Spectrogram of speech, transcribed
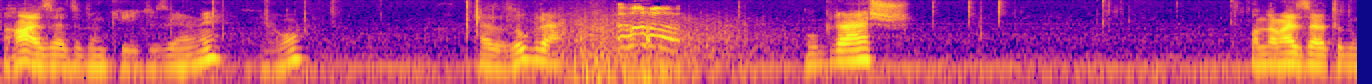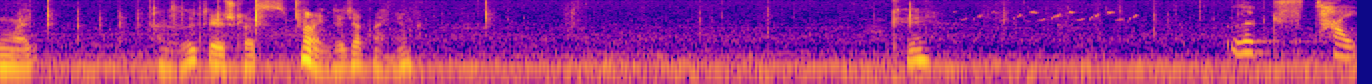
Aha, ezzel tudunk így izélni. Jó. Ez az ugrás. Ugrás. Mondom, ezzel tudunk meg... Ez az ütés lesz. Na mindegy, hát menjünk. Oké. Okay. Looks tight,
